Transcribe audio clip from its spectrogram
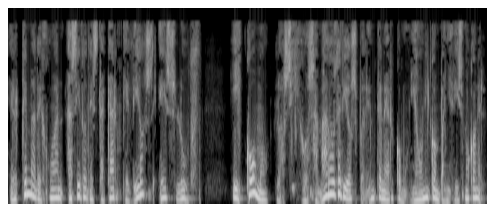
el tema de Juan ha sido destacar que Dios es luz y cómo los hijos amados de Dios pueden tener comunión y compañerismo con Él.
